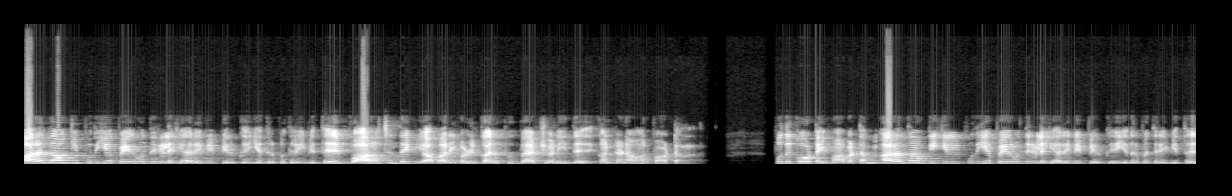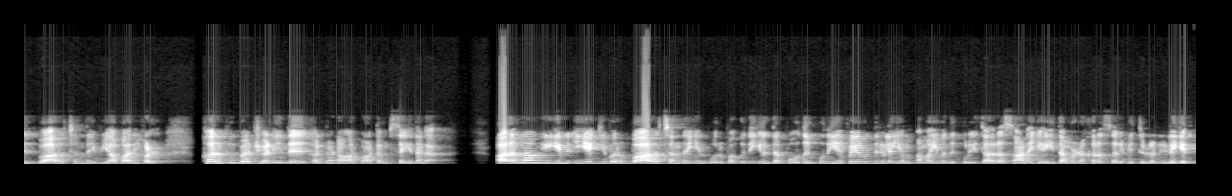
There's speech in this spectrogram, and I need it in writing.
அறந்தாங்கி புதிய பேருந்து நிலைய அறிவிப்பிற்கு எதிர்ப்பு தெரிவித்து வாரச்சந்தை வியாபாரிகள் கருப்பு பேட்ஜ் அணிந்து கண்டன ஆர்ப்பாட்டம். புதுக்கோட்டை மாவட்டம் அறந்தாங்கியில் புதிய பேருந்து நிலைய அறிவிப்பிற்கு எதிர்ப்பு தெரிவித்து வாரச்சந்தை வியாபாரிகள் கருப்பு பேட்ஜ் அணிந்து கண்டன ஆர்ப்பாட்டம் செய்தனர். அறந்தாங்கியில் இயங்கி வரும் பாரத் சந்தையின் ஒரு பகுதியில் தற்போது புதிய பேருந்து நிலையம் அமைவது குறித்த அரசாணையை தமிழக அரசு அறிவித்துள்ள நிலையில்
